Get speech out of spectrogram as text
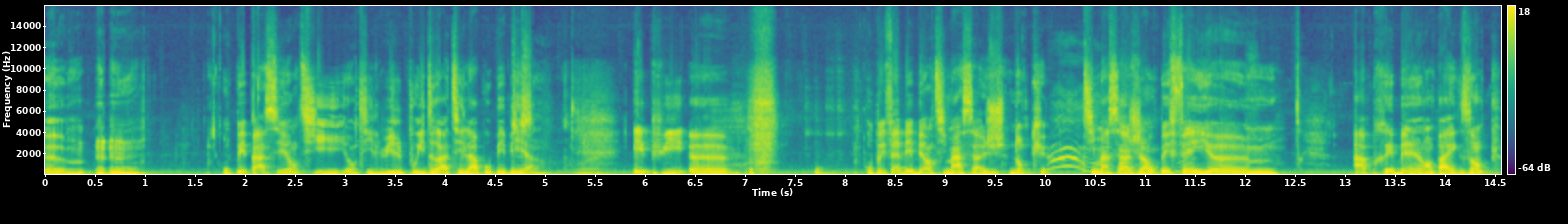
euh, on peut passer anti, anti l'huile pour hydrater la peau bébé. Hein. Et puis, euh, on peut faire bébé anti-massage. Donc, anti-massage là, on peut faire euh, après bain, par exemple,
